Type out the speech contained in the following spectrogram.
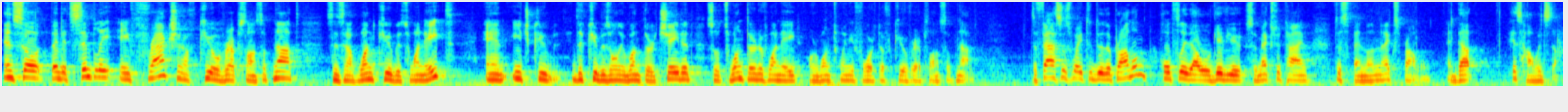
And so then it's simply a fraction of Q over epsilon sub naught. Since I have one cube, it's one eighth. And each cube, the cube is only one third shaded, so it's one third of one eighth or one twenty fourth of Q over epsilon sub naught. The fastest way to do the problem, hopefully that will give you some extra time to spend on the next problem. And that is how it's done.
